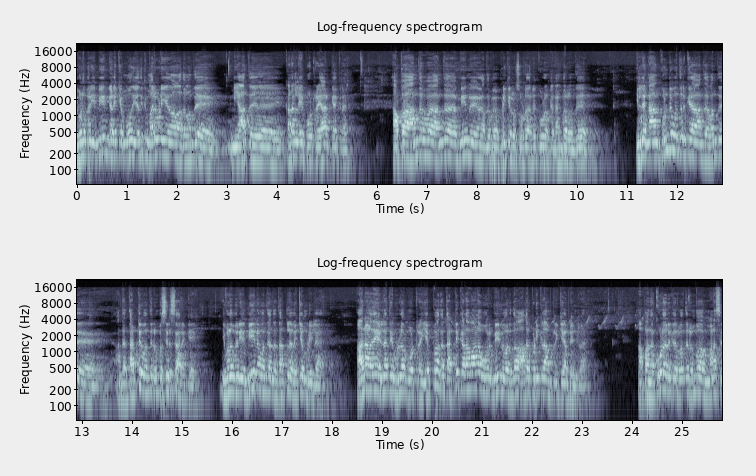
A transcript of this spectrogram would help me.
இவ்வளோ பெரிய மீன் கிடைக்கும் போது எதுக்கு மறுபடியும் அதை வந்து நீ ஆற்று கடல்லே போட்டுறியான்னு கேட்குறாரு அப்போ அந்த அந்த மீன் அந்த பிடிக்கிறவர் சொல்கிறாரு கூட இருக்க நண்பர் வந்து இல்லை நான் கொண்டு வந்திருக்க அந்த வந்து அந்த தட்டு வந்து ரொம்ப சிறுசாக இருக்குது இவ்வளோ பெரிய மீனை வந்து அந்த தட்டில் வைக்க முடியல. அதனால தான் எல்லாத்தையும் உள்ளே போட்டுறேன். எப்போ அந்த தட்டுக்களவான ஒரு மீன் வருதோ அதை பிடிக்கலாம்னு இருக்கேன் அப்படின்றார். அப்போ அந்த கூட இருக்கிறவர் வந்து ரொம்ப மனசு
